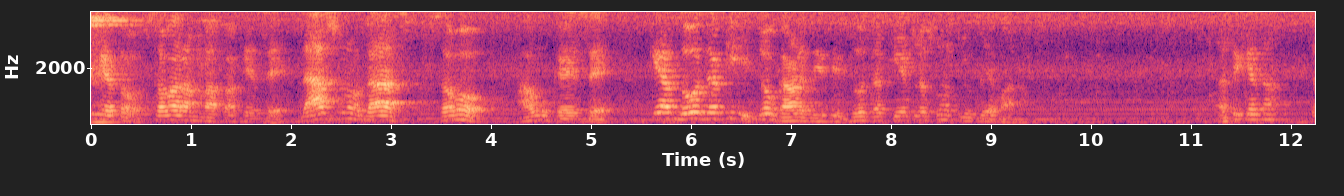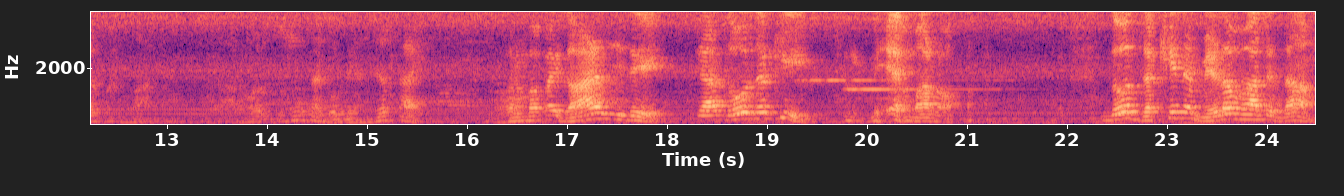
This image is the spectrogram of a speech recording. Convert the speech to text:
કહેતો સવારામ બાપા કહે છે દાસ નો દાસ સવો આવું કહે છે કે આ દો જખી જો ગાળ દીધી દો જખી એટલે શું થયું બે માનો નથી કહેતા જખમાં. આનો અર્થ શું થાય બહુ ડેન્જર થાય સવારામ બાપાએ ગાળ દીધી કે આ દો જખી. બે માનો. દો જખીને મેળવવા છે દામ.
